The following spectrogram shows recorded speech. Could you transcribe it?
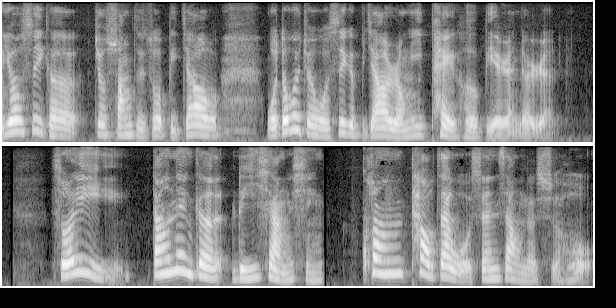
又是一个就双子座，比较我都会觉得我是一个比较容易配合别人的人。所以当那个理想型框套在我身上的时候，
